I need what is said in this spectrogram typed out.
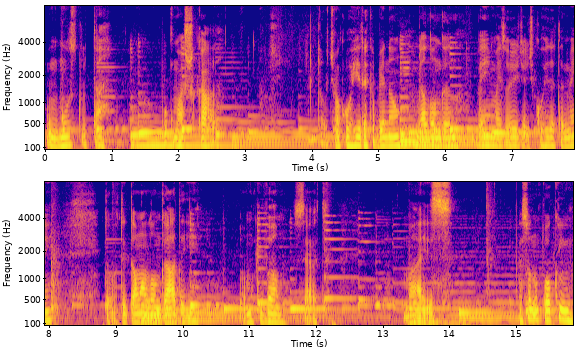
o músculo tá um pouco machucado. Da última corrida acabei não me alongando bem, mas hoje é dia de corrida também. Então vou dar uma alongada e vamos que vamos, certo? Mas pensando um pouco em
